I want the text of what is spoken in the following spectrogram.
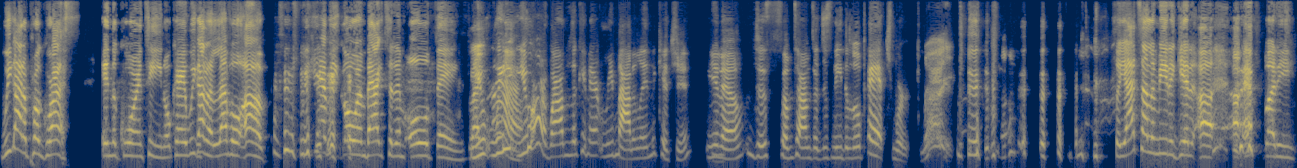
we gotta progress in the quarantine. Okay, we gotta level up. We can't be going back to them old things. Like you nah. we you are. Well, I'm looking at remodeling the kitchen. You Mm. know, just sometimes I just need a little patchwork. Right. so y'all telling me to get a, a F buddy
